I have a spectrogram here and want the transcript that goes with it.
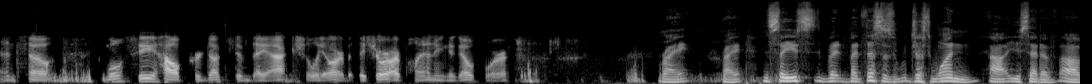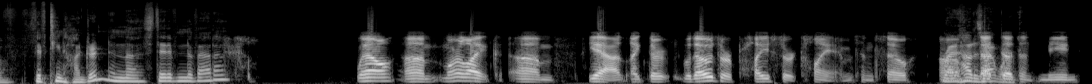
and so we'll see how productive they actually are. But they sure are planning to go for it. Right, right. And so you, but but this is just one. Uh, you said of of fifteen hundred in the state of Nevada. Well, um, more like um, yeah, like they're well, those are placer claims, and so um, right. How does that, that work? doesn't mean.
